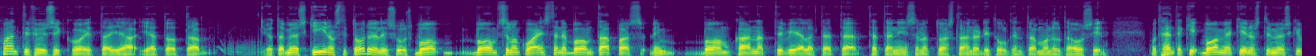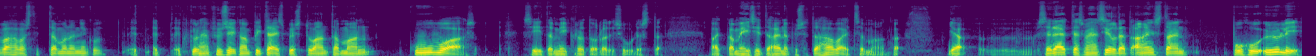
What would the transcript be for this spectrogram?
kvanttifyysikoita, ja, ja tota, jota myös kiinnosti todellisuus. Bohm, Bohm, silloin kun Einstein ja Bohm tapas, niin Bohm kannatti vielä tätä, tätä niin sanottua standarditulkintaa monilta osin. Mutta hän teki, Bohmia kiinnosti myöskin vahvasti tämmöinen, niin että et, et kyllähän fysiikan pitäisi pystyä antamaan kuvaa siitä mikrotodellisuudesta vaikka me ei sitä aina pystytä havaitsemaankaan. Ja se näyttäisi vähän siltä, että Einstein puhuu yli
